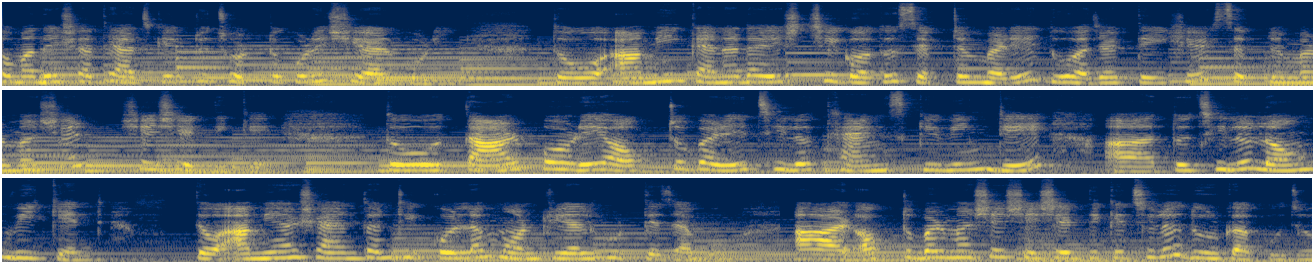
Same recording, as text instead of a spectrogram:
তোমাদের সাথে আজকে একটু ছোট্ট করে শেয়ার করি। তো আমি কানাডা এসেছি গত সেপ্টেম্বরে দু হাজার তেইশের সেপ্টেম্বর মাসের শেষের দিকে। তো তারপরে অক্টোবরে ছিল থ্যাঙ্কস গিভিং ডে তো ছিল লং উইকেন্ড তো আমি আর সায়ন্তন ঠিক করলাম মন্ট্রিয়াল ঘুরতে যাব। আর অক্টোবর মাসের শেষের দিকে ছিল দুর্গাপুজো।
